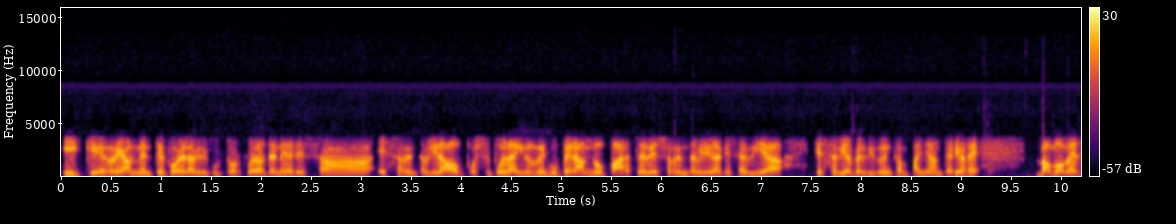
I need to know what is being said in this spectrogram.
y que realmente pues el agricultor pueda tener esa, esa rentabilidad o pues se pueda ir recuperando parte de esa rentabilidad que se había que se había perdido en campañas anteriores. Vamos a ver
